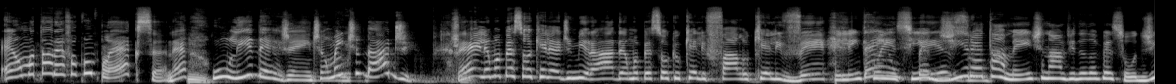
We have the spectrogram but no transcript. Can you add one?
é uma tarefa complexa, né? Hum. Um líder, gente, é uma entidade, né? Ele é uma pessoa que ele é admirado, é uma pessoa que o que ele fala, o que ele vê, ele influencia um diretamente na vida da pessoa, diretamente,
